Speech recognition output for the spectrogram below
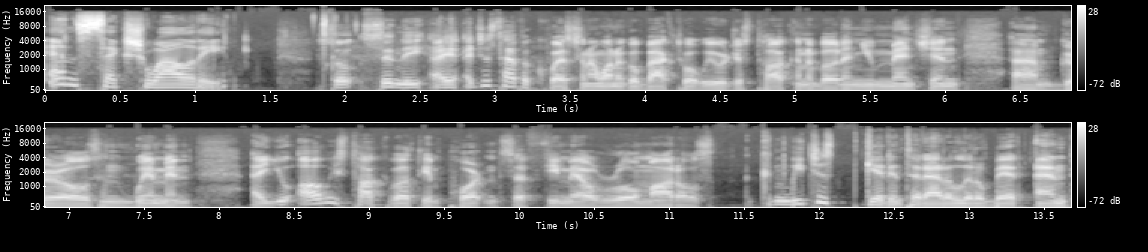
and sexuality. So, Cindy, I, I just have a question. I want to go back to what we were just talking about, and you mentioned um, girls and women. Uh, you always talk about the importance of female role models. Can we just get into that a little bit and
